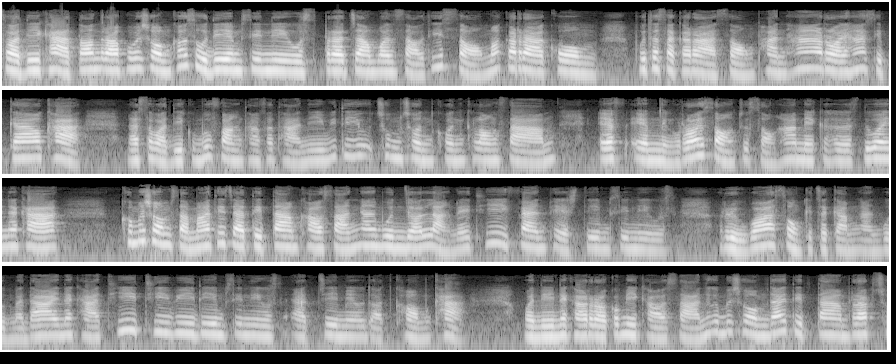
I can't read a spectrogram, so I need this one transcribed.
สวัสดีค่ะ ต้อนรับผู้ชมเข้าสู่ DMC News ประจำวันเสาร์ที่ 2 มกราคม พุทธศักราช 2559 ค่ะ และสวัสดีคุณผู้ฟังทางสถานีวิทยุชุมชนคนคลอง 3 FM 102.25 MHz ด้วยนะคะ คุณผู้ชมสามารถที่จะติดตามข่าวสารงานบุญย้อนหลังได้ที่แฟนเพจ DMC News หรือว่าส่งกิจกรรมงานบุญมาได้นะคะ ที่ tvdmcnews@gmail.com ค่ะ วันนี้นะคะเราก็มีข่าวสารให้คุณผู้ชมได้ติดตามรับช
